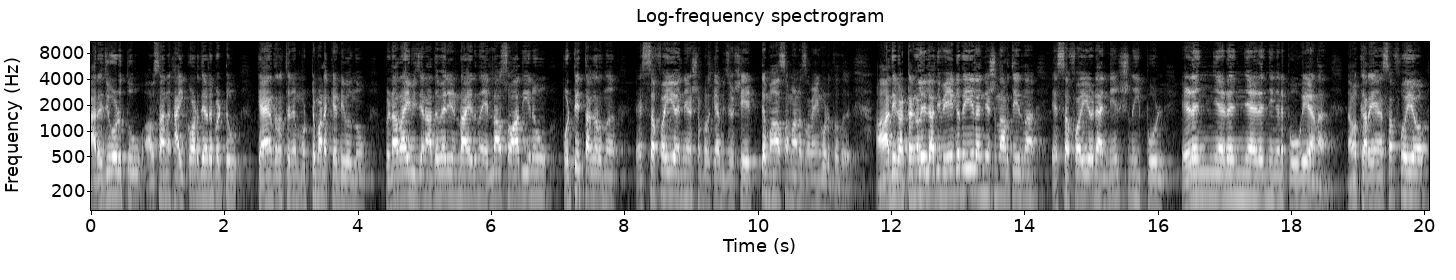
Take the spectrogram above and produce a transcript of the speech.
ഹർജി കൊടുത്തു. അവസാനം ഹൈക്കോടതി ഇടപെട്ടു. കേന്ദ്രത്തിന് മുട്ടുമടക്കേണ്ടി വന്നു. പിണറായി വിജയൻ അതുവരെ ഉണ്ടായിരുന്ന എല്ലാ സ്വാധീനവും പൊട്ടിത്തകർന്ന് എസ് എഫ് ഐ അന്വേഷണം പ്രഖ്യാപിച്ചു. പക്ഷേ എട്ട് മാസമാണ് സമയം കൊടുത്തത്. ആദ്യഘട്ടങ്ങളിൽ അതിവേഗതയിൽ അന്വേഷണം നടത്തിയിരുന്ന എസ് എഫ് ഐയുടെ അന്വേഷണം ഇപ്പോൾ ഇഴഞ്ഞിഴഞ്ഞിഴഞ്ഞിങ്ങനെ പോവുകയാണ്. നമുക്കറിയാം എസ് എഫ് ഐയോ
